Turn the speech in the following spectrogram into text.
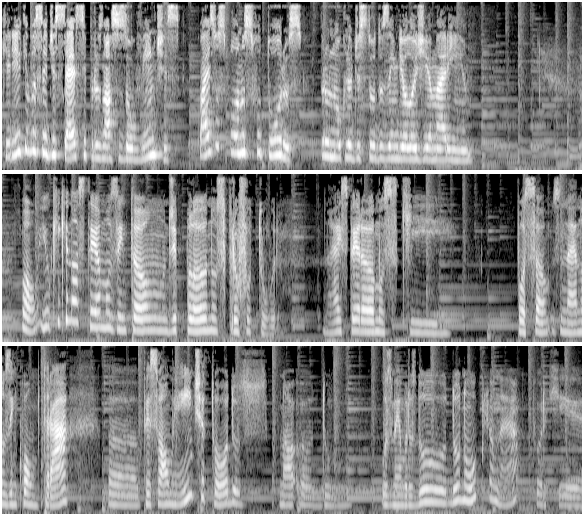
queria que você dissesse para os nossos ouvintes quais os planos futuros para o Núcleo de Estudos em Biologia Marinha. Bom, e o que, que nós temos então de planos para o futuro? Né? Esperamos que possamos né, nos encontrar uh, pessoalmente, todos no, uh, do, os membros do, do núcleo, né? Porque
